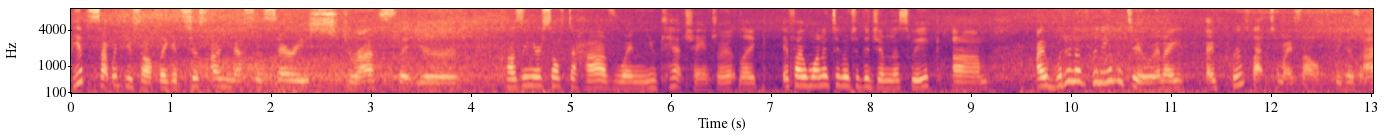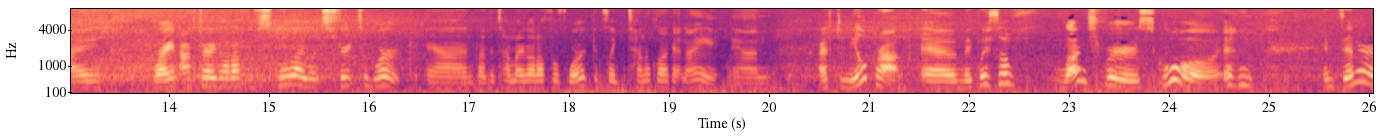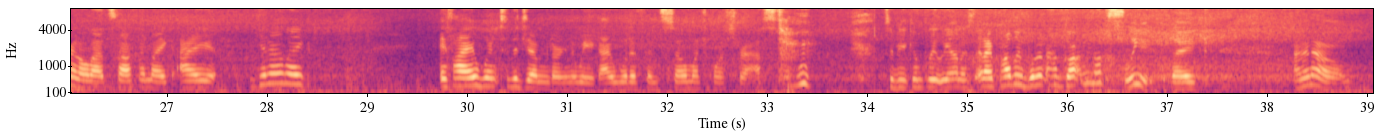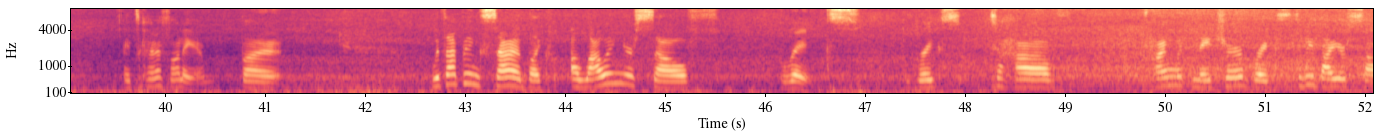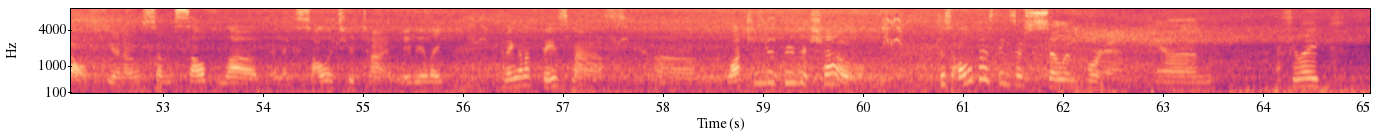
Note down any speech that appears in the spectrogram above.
be upset with yourself. Like, it's just unnecessary stress that you're causing yourself to have when you can't change it. Like, if I wanted to go to the gym this week, um, I wouldn't have been able to. And I, I proved that to myself because I right after I got off of school, I went straight to work. And by the time I got off of work, it's like 10 o'clock at night. And I have to meal prep and make myself lunch for school and, and dinner and all that stuff. And like, I, you know, like, if I went to the gym during the week, I would have been so much more stressed, to be completely honest. And I probably wouldn't have gotten enough sleep. Like, I don't know. It's kind of funny. But with that being said, like allowing yourself breaks, breaks to have time with nature, breaks to be by yourself, you know, some self love and like solitude time. Maybe like putting on a face mask, um, watching your favorite show. Just all of those things are so important. Feel like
